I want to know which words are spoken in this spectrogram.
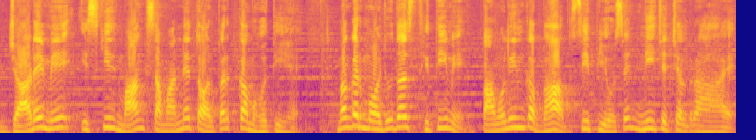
जाड़े में इसकी मांग सामान्य तौर पर कम होती है, मगर मौजूदा स्थिति में पामोलिन का भाव सीपीओ से नीचे चल रहा है।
